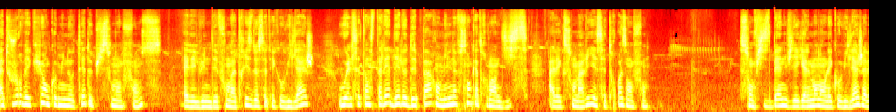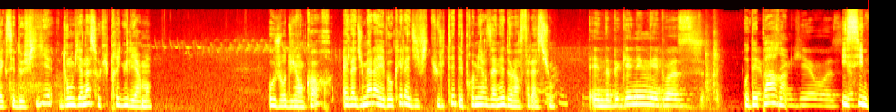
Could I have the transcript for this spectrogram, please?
a toujours vécu en communauté depuis son enfance. Elle est l'une des fondatrices de cet éco-village où elle s'est installée dès le départ en 1990 avec son mari et ses trois enfants. Son fils Ben vit également dans l'éco-village avec ses deux filles, dont Viana s'occupe régulièrement. Aujourd'hui encore, elle a du mal à évoquer la difficulté des premières années de l'installation. Au départ, ici,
